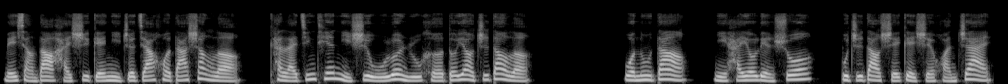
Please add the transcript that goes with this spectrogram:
没想到还是给你这家伙搭上了。看来今天你是无论如何都要知道了。我怒道：“你还有脸说不知道谁给谁还债？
